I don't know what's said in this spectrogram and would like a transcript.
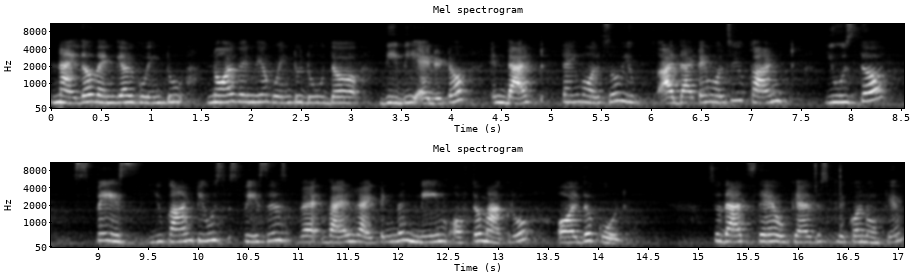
neither when we are going to nor when we are going to do the VB editor. In that time also you at that time also you can't use the space. You can't use spaces while writing the name of the macro or the code. So that's there. Okay I'll just click on OK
